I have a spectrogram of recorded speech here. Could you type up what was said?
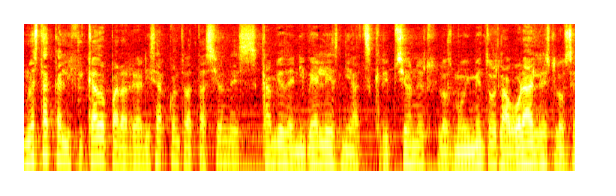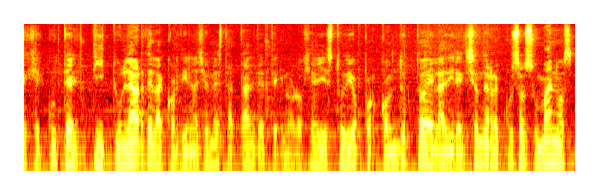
no está calificado para realizar contrataciones, cambio de niveles ni adscripciones. Los movimientos laborales los ejecuta el titular de la Coordinación Estatal de Tecnología y Estudio por conducto de la Dirección de Recursos Humanos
